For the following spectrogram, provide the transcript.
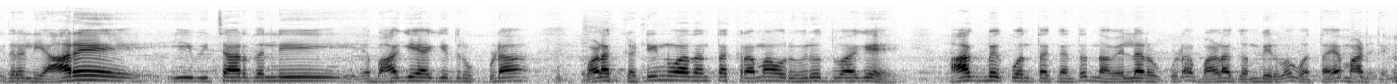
ಇದರಲ್ಲಿ ಯಾರೇ ಈ ವಿಚಾರದಲ್ಲಿ ಭಾಗಿಯಾಗಿದ್ದರೂ ಕೂಡ ಭಾಳ ಕಠಿಣವಾದಂಥ ಕ್ರಮ ಅವ್ರ ವಿರುದ್ಧವಾಗಿ ಆಗಬೇಕು ಅಂತಕ್ಕಂಥದ್ದು ನಾವೆಲ್ಲರೂ ಕೂಡ ಭಾಳ ಗಂಭೀರವಾಗಿ ಒತ್ತಾಯ ಮಾಡ್ತೇವೆ.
